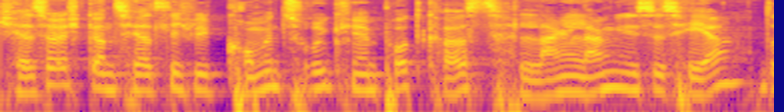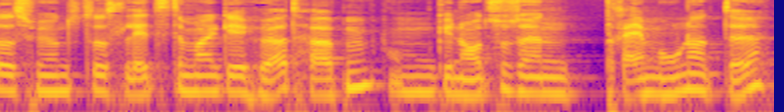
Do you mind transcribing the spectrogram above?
Ich heiße euch ganz herzlich willkommen zurück hier im Podcast. Lang, lang ist es her, dass wir uns das letzte Mal gehört haben, um genau zu sein drei Monate.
